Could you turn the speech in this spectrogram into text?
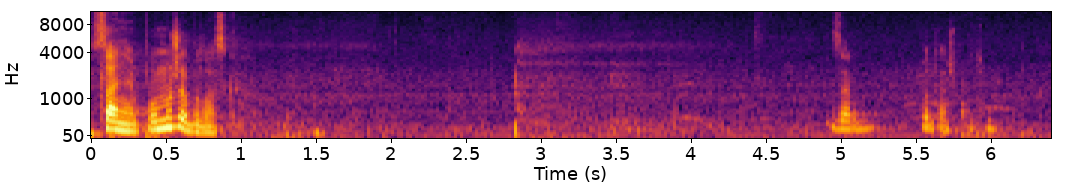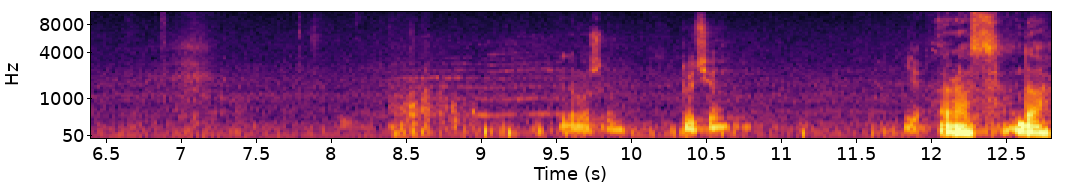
Саня, поможи, будь ласка. Зараз подаш потім. Ти думаєш, включив? Раз, да.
